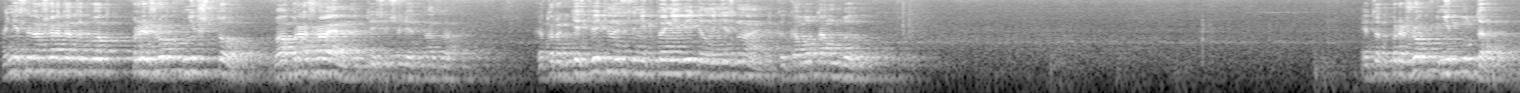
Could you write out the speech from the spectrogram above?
они совершают этот вот прыжок в ничто, воображаемый тысячу лет назад, который в действительности никто не видел и не знает, каково там было. Этот прыжок в никуда,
